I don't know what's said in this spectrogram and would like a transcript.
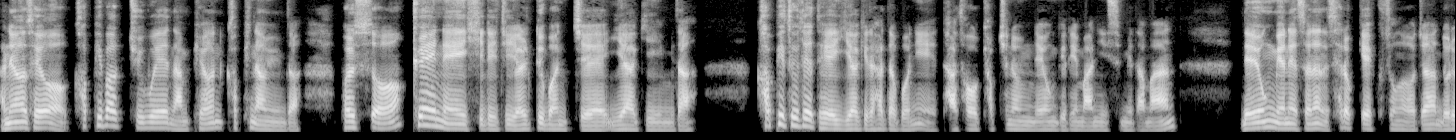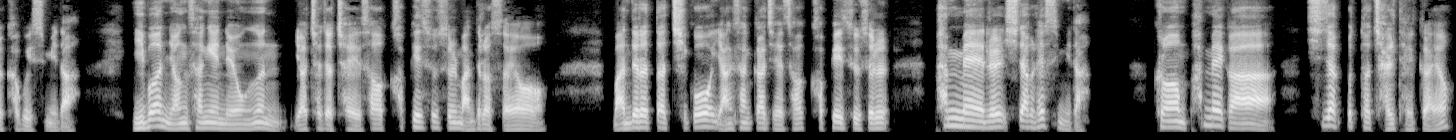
안녕하세요. 커피박 주부의 남편 커피남입니다. 벌써 Q&A 시리즈 12번째 이야기입니다. 커피솥에 대해 이야기를 하다 보니 다소 겹치는 내용들이 많이 있습니다만 내용 면에서는 새롭게 구성하고자 노력하고 있습니다. 이번 영상의 내용은 여차저차해서 커피숯을 만들었어요. 만들었다 치고 양산까지 해서 커피숯을 판매를 시작을 했습니다. 그럼 판매가 시작부터 잘 될까요?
